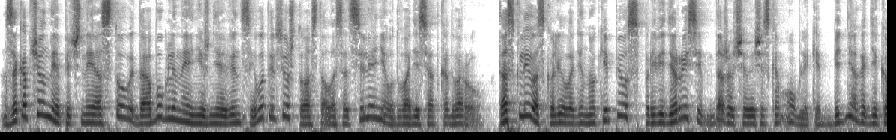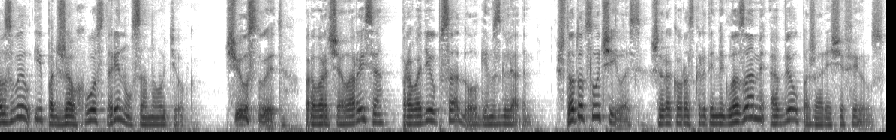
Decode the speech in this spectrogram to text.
Закопченные печные остовы да обугленные нижние венцы – вот и все, что осталось от селения у два десятка дворов. Тоскливо скулил одинокий пес при виде рыси, даже в человеческом облике. Бедняга дико взвыл и, поджав хвост, ринулся на утек. «Чувствует», – проворчала рыся, проводив пса долгим взглядом. «Что тут случилось?» – широко раскрытыми глазами обвел пожарище Фирус.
